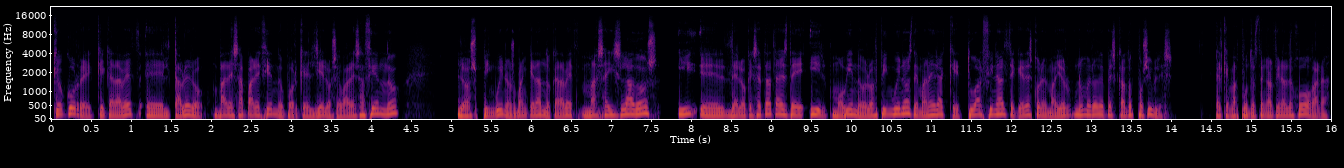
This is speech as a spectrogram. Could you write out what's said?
¿Qué ocurre? Que cada vez el tablero va desapareciendo porque el hielo se va deshaciendo, los pingüinos van quedando cada vez más aislados y eh, de lo que se trata es de ir moviendo los pingüinos de manera que tú al final te quedes con el mayor número de pescados posibles. El que más puntos tenga al final del juego gana.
